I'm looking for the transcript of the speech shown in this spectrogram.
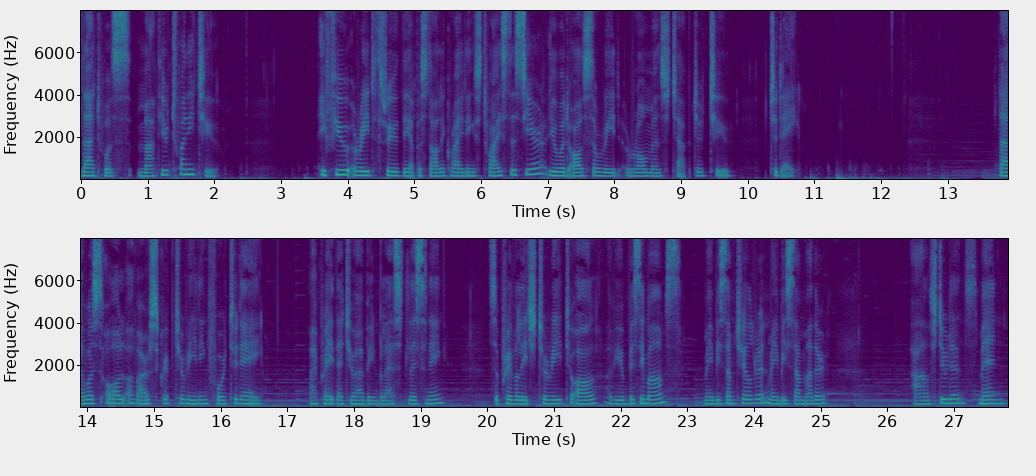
That was Matthew 22. If you read through the apostolic writings twice this year, you would also read Romans chapter 2 today. That was all of our scripture reading for today. I pray that you have been blessed listening. It's a privilege to read to all of you busy moms, maybe some children, maybe some other uh, students, men,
